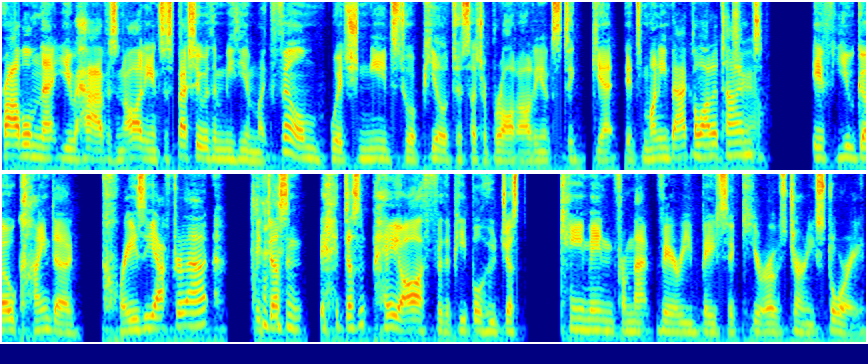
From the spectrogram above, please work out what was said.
problem that you have as an audience, especially with a medium like film, which needs to appeal to such a broad audience to get its money back a lot of mm, times, True. if you go kind of crazy after that, it doesn't it doesn't pay off for the people who just came in from that very basic hero's journey story.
